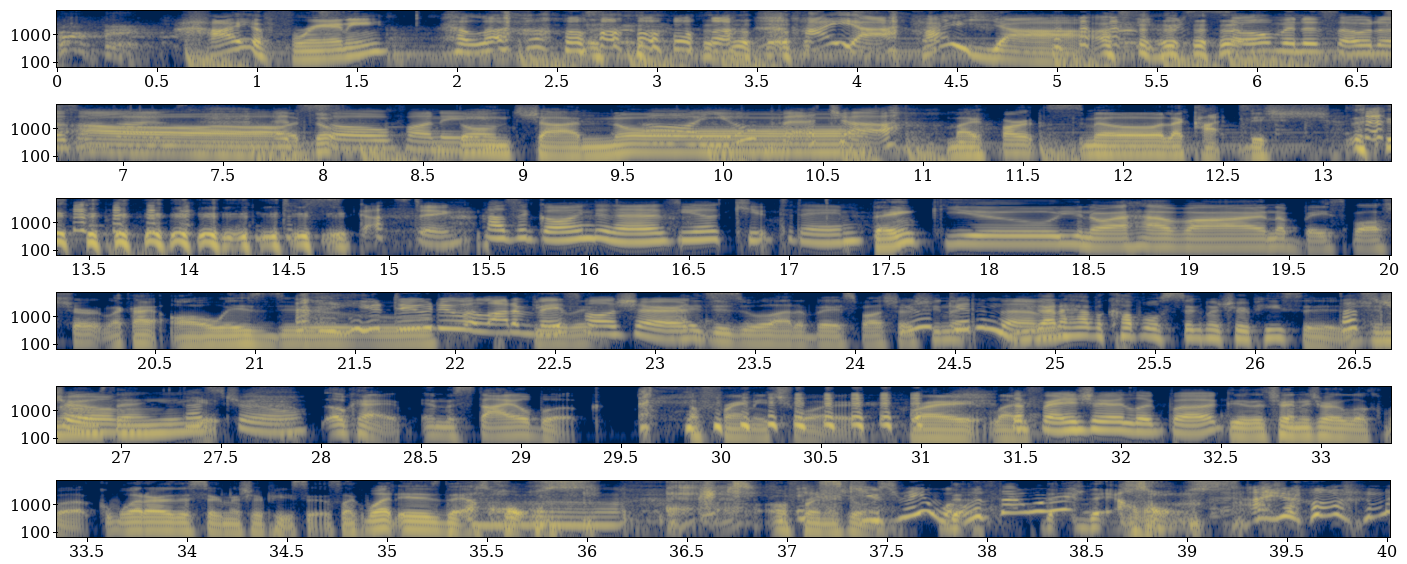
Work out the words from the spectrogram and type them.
Hiya, Franny. Hello. Hiya. Hiya. You're so Minnesota sometimes. It's so funny. Don't ya know? Oh, you betcha. My farts smell like hot dish. Disgusting. How's it going, Danez? You look cute today. Thank you. You know, I have on a baseball shirt like I always do. You do do a lot of Feeling- baseball shirts. I do do a lot of baseball shirts. look know, good in them. You got to have a couple signature pieces. That's you true. know what I'm saying? Yeah, That's yeah. true. Okay, in the style book Franny Choi, right? Like the furniture lookbook. yeah, the Franny Choi lookbook. What are the signature pieces? Like, what is the assholes of Choi? Excuse me, what was that word? The, the assholes. I don't. know.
